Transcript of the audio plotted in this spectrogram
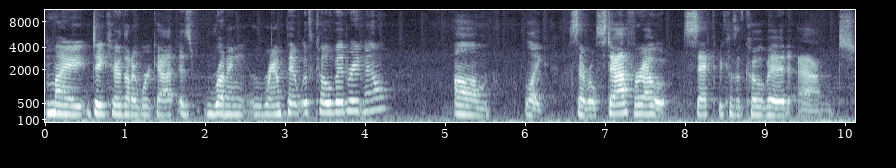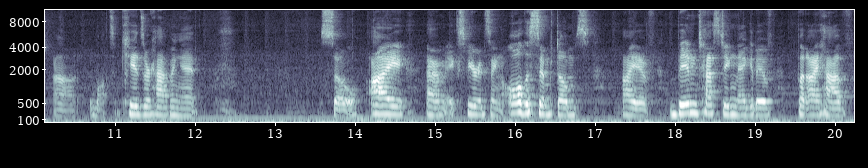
my daycare that I work at is running rampant with COVID right now. Um, like several staff are out sick because of COVID, and uh, lots of kids are having it. So I am experiencing all the symptoms. I have been testing negative, but I have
